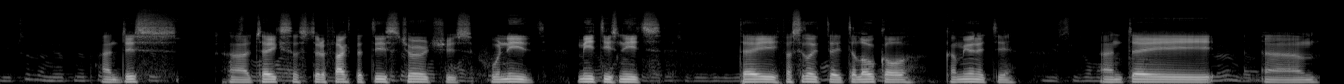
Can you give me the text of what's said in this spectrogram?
Viib selleni, et need and this uh, takes us to the fact that these churches who need meet these needs they facilitate the local community and they um,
